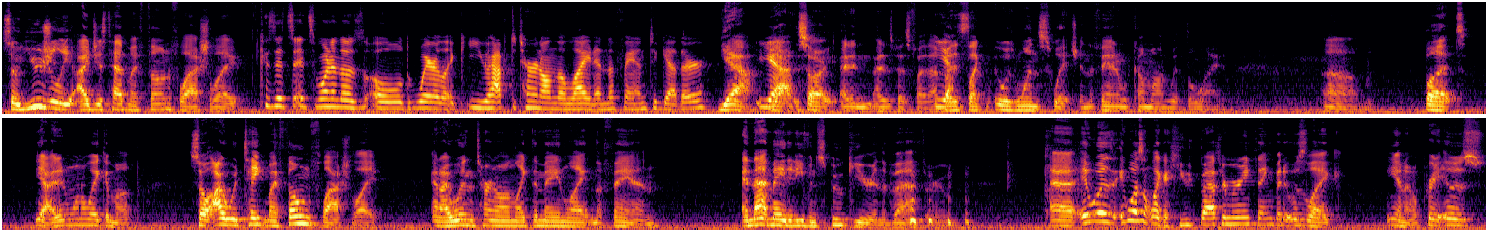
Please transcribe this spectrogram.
So usually I just have my phone flashlight. Because it's it's one of those old where like you have to turn on the light and the fan together. Yeah, Yeah. Sorry, I didn't I didn't specify that, Yeah. but it's like it was one switch, and the fan would come on with the light. Um, but yeah, I didn't want to wake him up, so I would take my phone flashlight, and I wouldn't turn on like the main light and the fan, and that made it even spookier in the bathroom. uh, it was it wasn't like a huge bathroom or anything, but it was like, you know, pretty. It was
